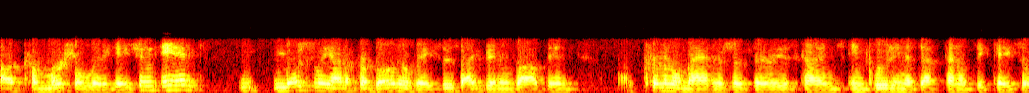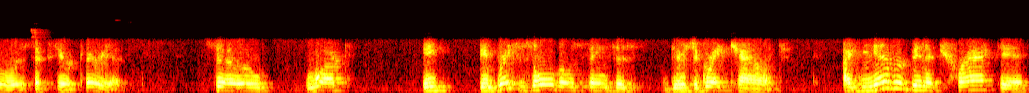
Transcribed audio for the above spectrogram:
of commercial litigation, and mostly on a pro bono basis, I've been involved in uh, criminal matters of various kinds, including a death penalty case over a six year period. So, what it embraces all those things is there's a great challenge. I've never been attracted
